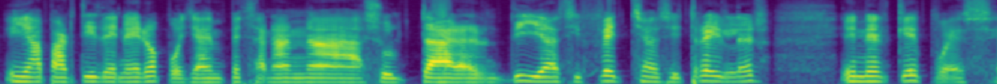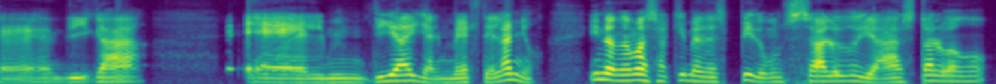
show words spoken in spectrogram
y a partir de enero pues ya empezarán a soltar días y fechas y trailers en el que pues se diga el día y el mes del año. Y nada más, aquí me despido. Un saludo y hasta luego.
